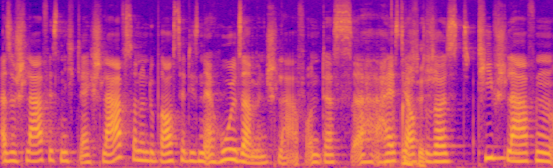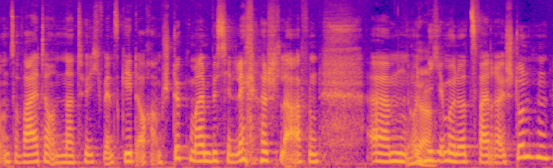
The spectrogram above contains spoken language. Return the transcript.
also Schlaf ist nicht gleich Schlaf, sondern du brauchst ja diesen erholsamen Schlaf. Und das äh, heißt Richtig. ja auch, du sollst tief schlafen und so weiter und natürlich, wenn es geht, auch am Stück mal ein bisschen länger schlafen ähm, und ja. nicht immer nur zwei, drei Stunden.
